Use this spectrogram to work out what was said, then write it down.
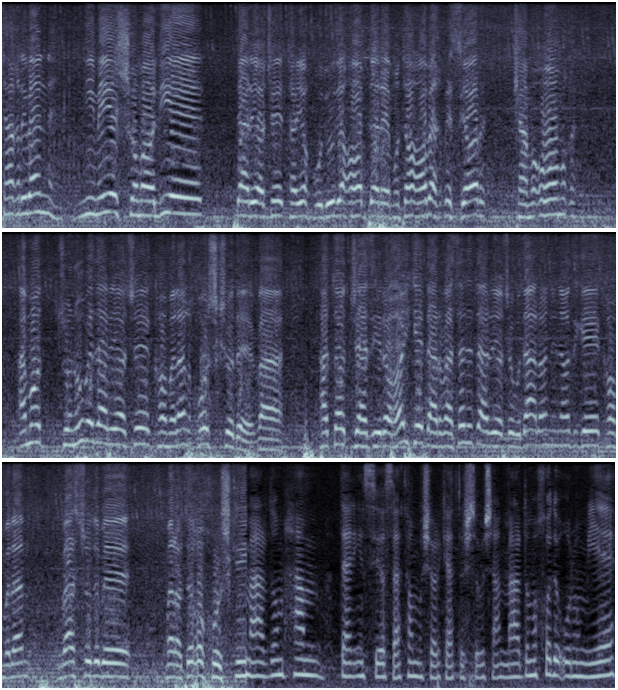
تقریبا نیمه شمالی دریاچه تا یه حدود آب داره. منتها آب بسیار کم عمق. اما جنوب دریاچه کاملا خشک شده و حتی جزیره هایی که در وسط دریاچه بوده الان اینا دیگه کاملا وصل شده به مناطق خشکی. مردم هم در این سیاست ها مشارکت داشته باشن. مردم خود ارومیه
